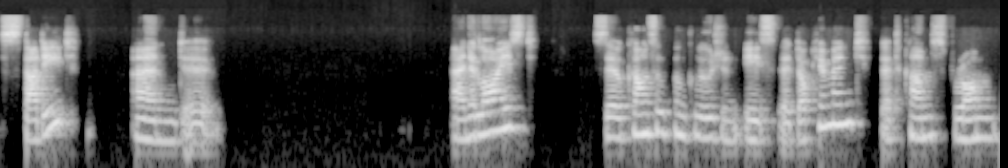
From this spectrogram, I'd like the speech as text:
studied and uh, analyzed. So council conclusion is a document that comes from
